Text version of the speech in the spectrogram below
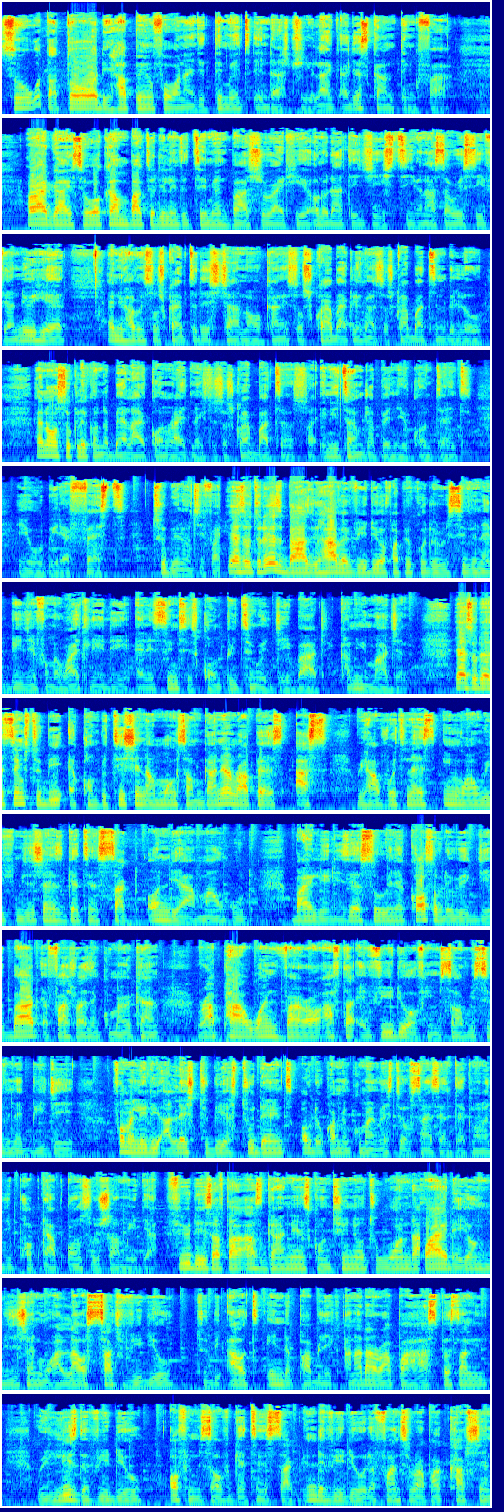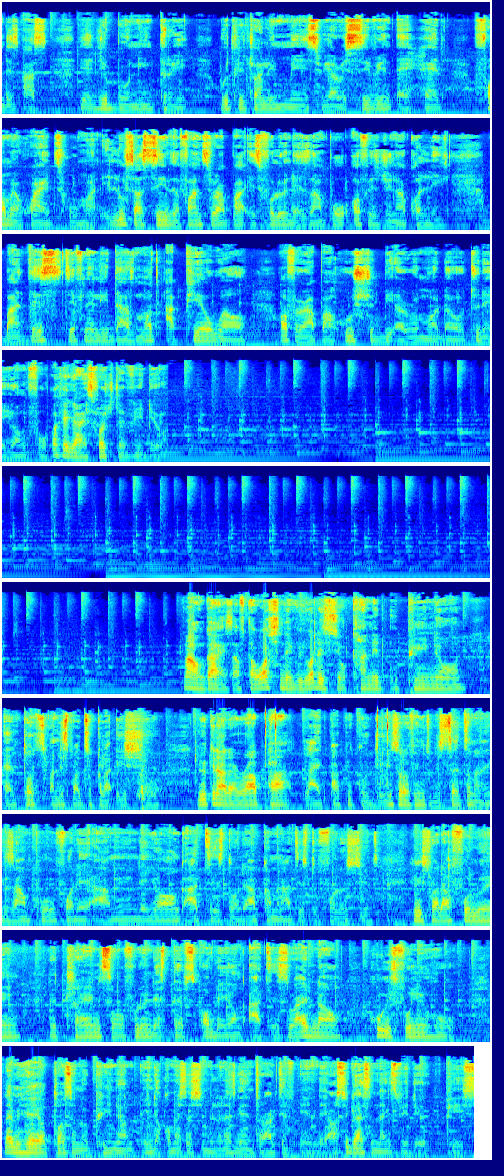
So what I all they happen for an entertainment industry? Like I just can't think far. Alright guys, so welcome back to the Entertainment Bar Show right here on that team. And as always, if you're new here and you haven't subscribed to this channel, can you subscribe by clicking on the subscribe button below and also click on the bell icon right next to subscribe button so anytime drop a new content, you will be the first to be notified. Yeah, so today's bars we have a video of Pappy Kojo receiving a BJ from a white lady and it seems he's competing with Jay Bahd. Can you imagine? Yeah, so there seems to be a competition among some Ghanaian rappers as we have witnessed in one week musicians getting sacked on their manhood by ladies. Yes, so in the course of the week, Jay Bahd, a fast rising American rapper, went viral after a video of himself receiving a BJ from a lady alleged to be a student of the Kwame Nkrumah University of Science and Technology popped up on social media. Few days after, as Ghanaians continue to wonder why the young musician will allow such video to be out in the public, another rapper has personally released the video of himself getting sacked. In the video, the Fante rapper captioned this as Yeji Boning 3, which literally means we are receiving a head from a white woman. It looks as if the Fante rapper is following the example of his junior colleague, but this definitely does not appear well of a rapper who should be a role model to the young folk. Okay guys, watch the video. Now, guys, after watching the video, what is your candid opinion and thoughts on this particular issue? Looking at a rapper like Pappy Kojo, instead of him to be setting an example for the I mean the young artist or the upcoming artist to follow suit, he's rather following the trends or following the steps of the young artist. Right now, who is following who? Let me hear your thoughts and opinion in the comment section below. Let's get interactive in there. I'll see you guys in the next video. Peace.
